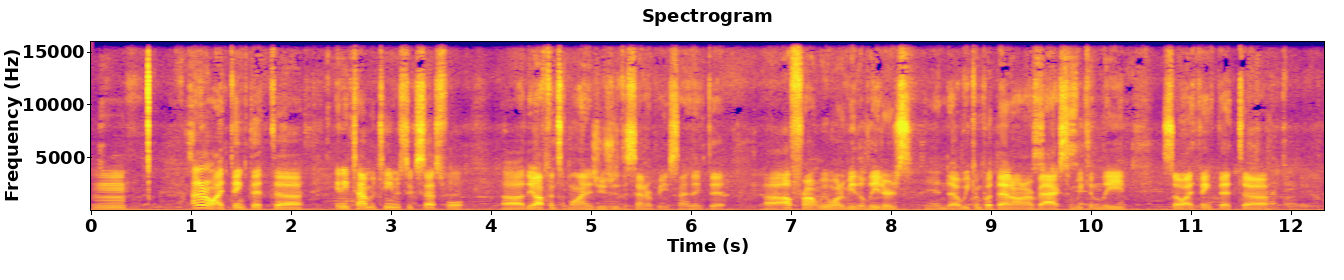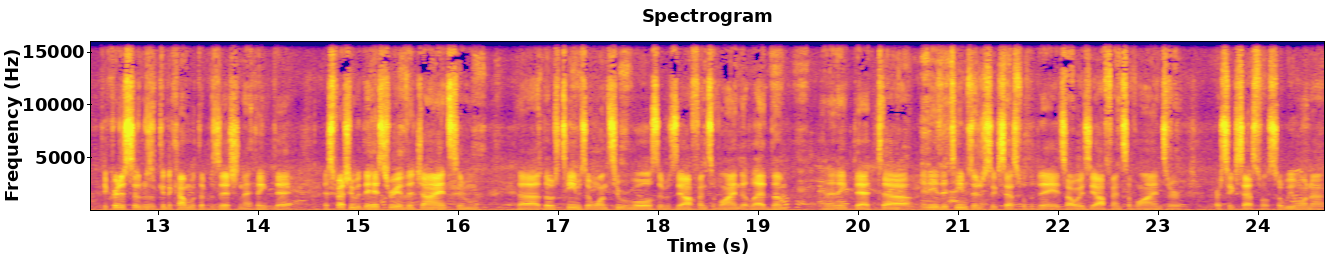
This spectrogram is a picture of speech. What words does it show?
Mm, I don't know. I think that uh, anytime a team is successful, uh, the offensive line is usually the centerpiece. I think that uh, up front we want to be the leaders, and uh, we can put that on our backs and we can lead. So I think that the criticism is going to come with the position. I think that, especially with the history of the Giants and uh, those teams that won Super Bowls, it was the offensive line that led them. And I think that uh, any of the teams that are successful today, it's always the offensive lines are, are successful. So we want to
